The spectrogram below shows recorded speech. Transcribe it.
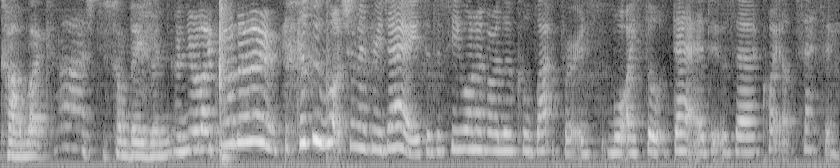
calm, like ah, it's just sunbathing, and you're like, oh no. It's because we watch them every day, so to see one of our local blackbirds, what I thought dead, it was uh, quite upsetting.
